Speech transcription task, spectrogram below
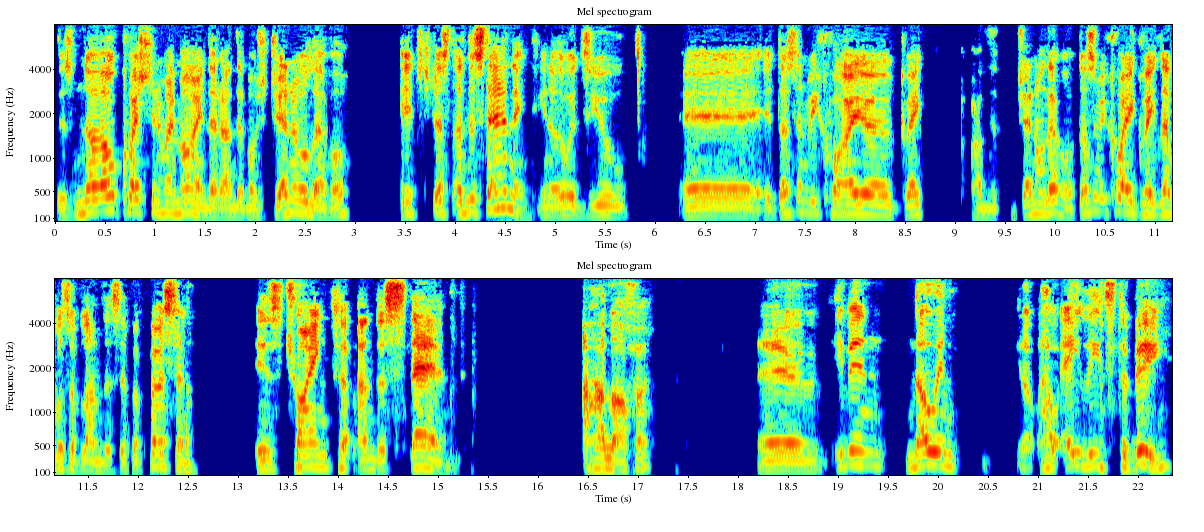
There's no question in my mind that on the most general level, it's just understanding. In other words, you uh, it doesn't require great on the general level, it doesn't require great levels of lamdus. If a person is trying to understand a halacha, uh, even knowing you know how A leads to B,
